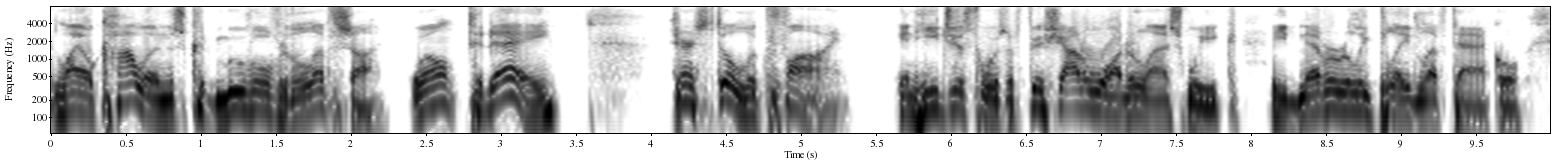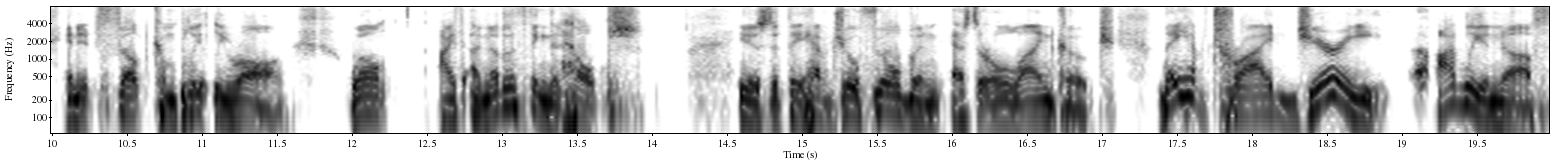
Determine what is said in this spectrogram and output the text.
La'el Collins could move over the left side. Well today terence steele looked fine. And he just was a fish out of water last week. He'd never really played left tackle, and it felt completely wrong. Well, I, another thing that helps is that they have Joe Philbin as their old line coach. They have tried Jerry, oddly enough,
